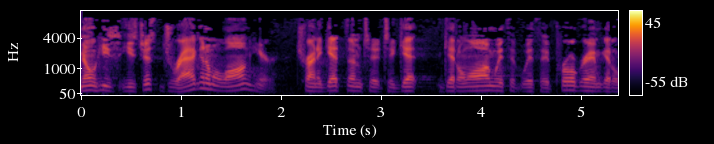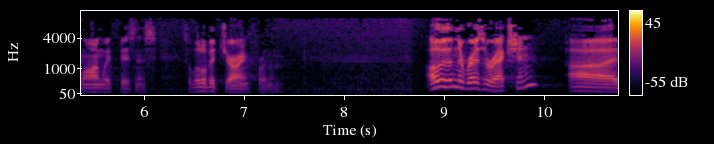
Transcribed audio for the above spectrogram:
know, he's, he's just dragging them along here, trying to get them to, to get, get along with it, with a program, get along with business. It's a little bit jarring for them. Other than the resurrection, uh,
